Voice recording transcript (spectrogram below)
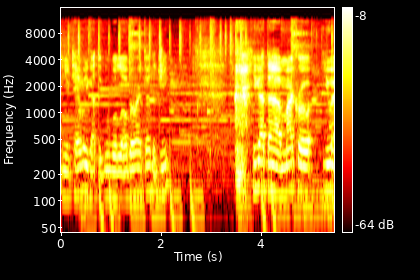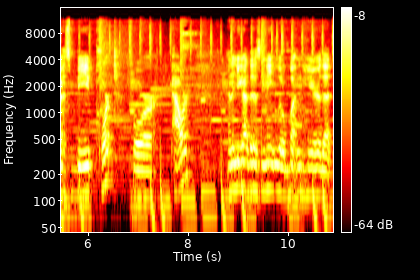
In your table, you got the Google logo right there, the G. you got the micro USB port for power. And then you got this neat little button here that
